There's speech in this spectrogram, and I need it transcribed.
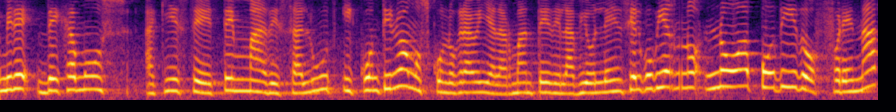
Y mire, dejamos aquí este tema de salud y continuamos con lo grave y alarmante de la violencia. El gobierno no ha podido frenar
